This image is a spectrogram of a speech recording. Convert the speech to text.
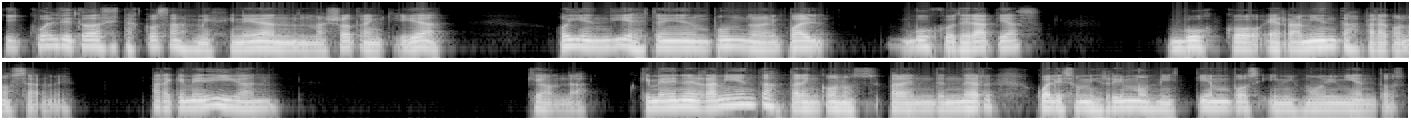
y cuál de todas estas cosas me generan mayor tranquilidad. Hoy en día estoy en un punto en el cual busco terapias, busco herramientas para conocerme, para que me digan qué onda, que me den herramientas para, entender cuáles son mis ritmos, mis tiempos y mis movimientos.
